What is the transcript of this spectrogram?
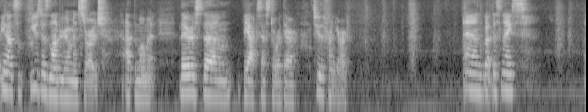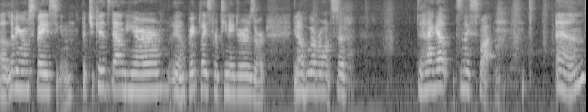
you know, it's used as laundry room and storage at the moment. There's the, um, the access door there to the front yard. And we've got this nice uh, living room space. You can put your kids down here. You know, great place for teenagers or, you know, whoever wants to to hang out. It's a nice spot. And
